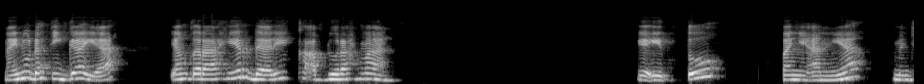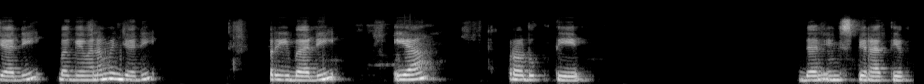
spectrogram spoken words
Nah, ini udah tiga ya. Yang terakhir dari Kak Abdurrahman. Yaitu pertanyaannya, menjadi bagaimana menjadi pribadi yang produktif dan inspiratif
